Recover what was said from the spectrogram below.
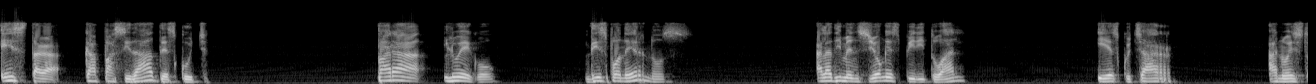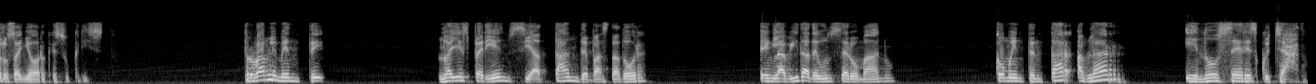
esta capacidad de escucha para luego disponernos a la dimensión espiritual y escuchar a nuestro Señor Jesucristo. Probablemente no hay experiencia tan devastadora en la vida de un ser humano como intentar hablar y no ser escuchado.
